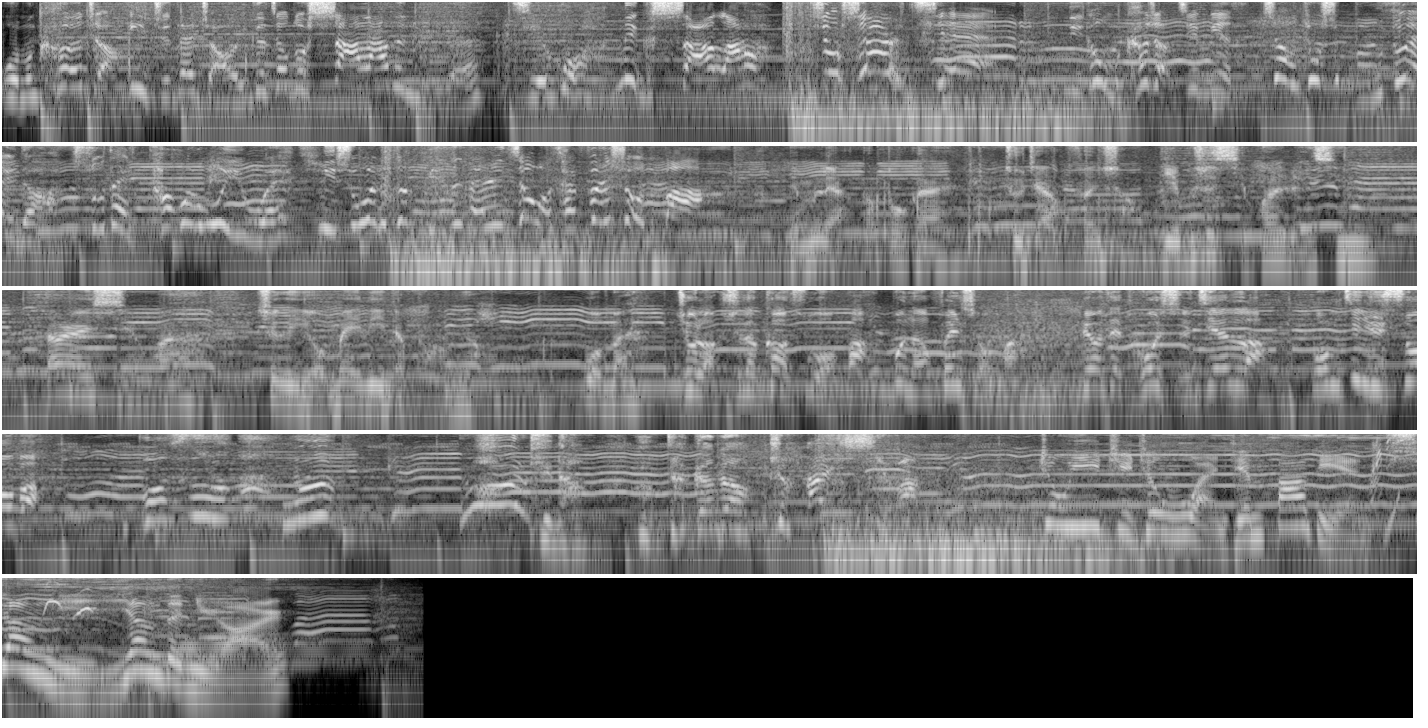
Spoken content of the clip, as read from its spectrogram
我们科长一直在找一个叫做莎拉的女人，结果那个莎拉就是二姐。你跟我们科长见面这样做是不对的，苏代他会误以为你是为了跟别的男人交往才分手的吧？你们两个不该就这样分手，你不是喜欢人心吗？当然喜欢啊，这个有魅力的朋友。我们就老实的告诉我爸，不能分手吗？不要再拖时间了，我们进去说吧。伯父，我，天哪，他刚刚是暗喜了。周一至周五晚间八点，像你一样的女儿。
